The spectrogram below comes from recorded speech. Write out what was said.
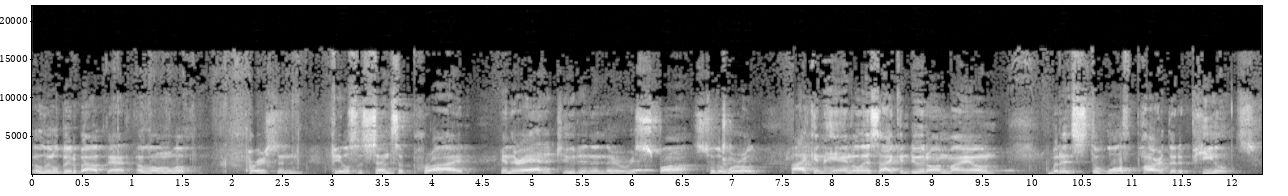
a little bit about that. A lone wolf person feels a sense of pride in their attitude and in their response to the world. I can handle this, I can do it on my own, but it's the wolf part that appeals.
